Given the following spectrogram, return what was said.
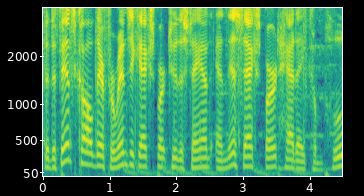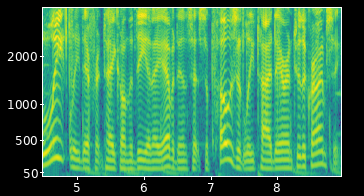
The defense called their forensic expert to the stand, and this expert had a completely different take on the DNA evidence that supposedly tied Aaron to the crime scene.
